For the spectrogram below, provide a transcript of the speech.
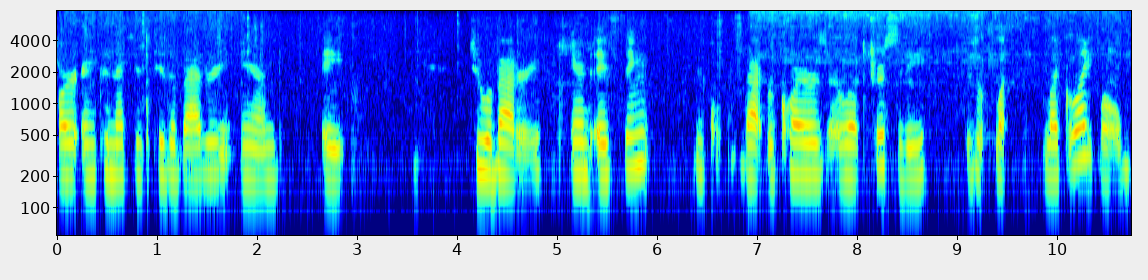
art and connect it to the battery and a to a battery and a thing that requires electricity is li- like a light bulb.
